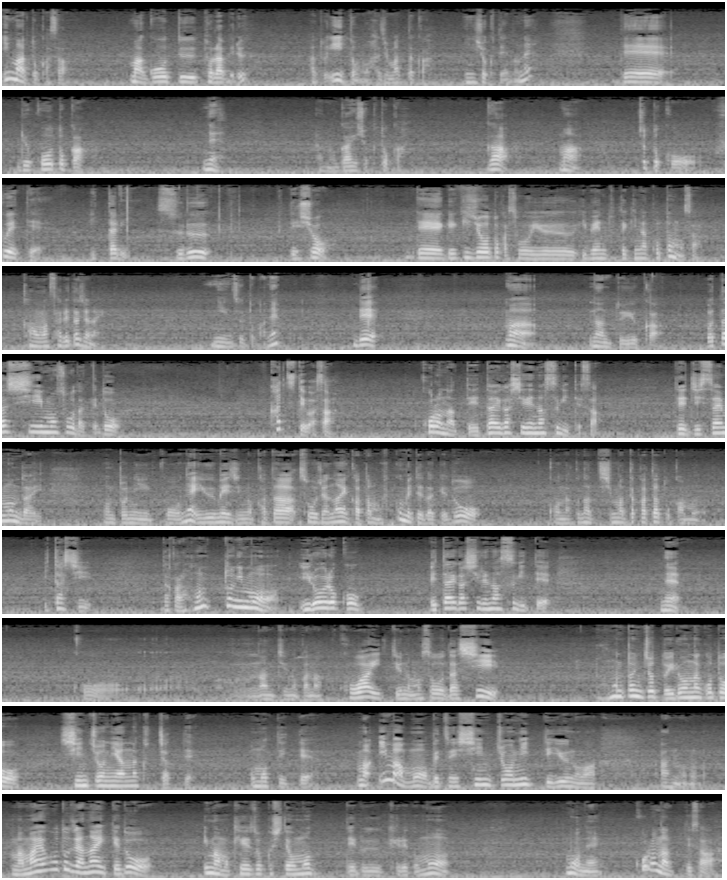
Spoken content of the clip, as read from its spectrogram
今とかさ、まあ、GoTo トラベルあとイートも始まったか。飲食店のね。で旅行とかねあの外食とかがまあちょっとこう増えていったりするでしょう。で劇場とかそういうイベント的なこともさ緩和されたじゃない。人数とかね。でまあなんというか私もそうだけどかつてはさコロナって得体が知れなすぎてさで実際問題本当にこうね有名人の方そうじゃない方も含めてだけどこう亡くなってしまった方とかもいたしだから本当にもういろいろこう得体が知れなすぎてねこうなんていうのかな怖いっていうのもそうだし本当にちょっといろんなことを慎重にやんなくっちゃって思っていてまあ今も別に慎重にっていうのはあの、まあ、前ほどじゃないけど今も継続して思ってるけれどももうねコロナってさ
